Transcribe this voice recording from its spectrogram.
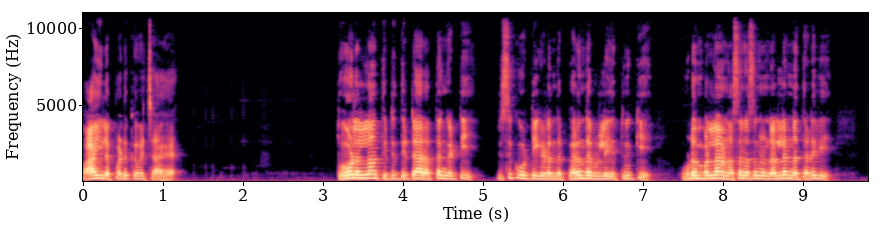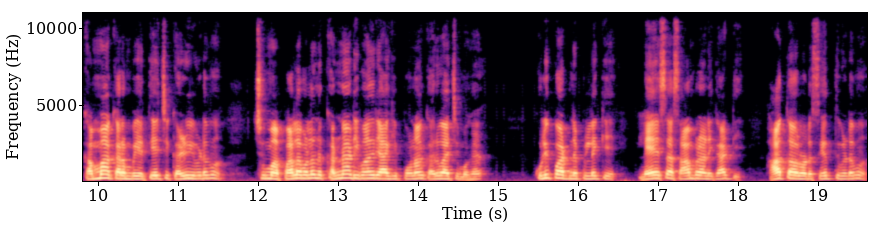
பாயில் படுக்க வச்சாக. தோளெல்லாம் திட்டு திட்டா ரத்தம் கட்டி பிசுக்கு ஒட்டி கிடந்த பிறந்த பிள்ளையை தூக்கி உடம்பெல்லாம் நச நசன்னு நல்லெண்ணெய் தடவி கம்மா கரம்பையை தேய்ச்சி கழுவி விடவும் சும்மா பளபளன்னு கண்ணாடி மாதிரி ஆகி போனான் கருவாச்சி மகன். குளிப்பாட்டின பிள்ளைக்கு லேசாக சாம்பிராணி காட்டி ஆத்தாவளோட சேர்த்து விடவும்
